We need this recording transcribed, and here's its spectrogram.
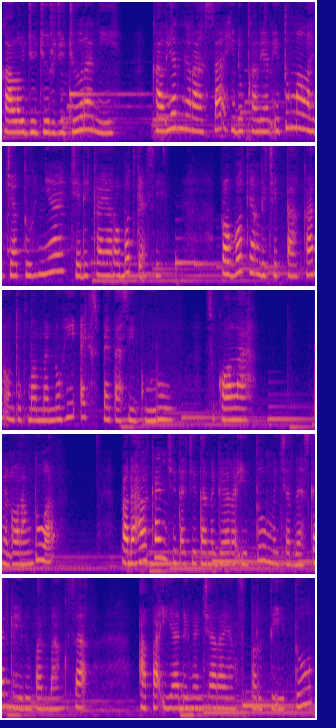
Kalau jujur-jujuran nih, kalian ngerasa hidup kalian itu malah jatuhnya jadi kayak robot gak sih? Robot yang diciptakan untuk memenuhi ekspektasi guru, sekolah, dan orang tua. Padahal kan cita-cita negara itu mencerdaskan kehidupan bangsa. Apa iya dengan cara yang seperti itu,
